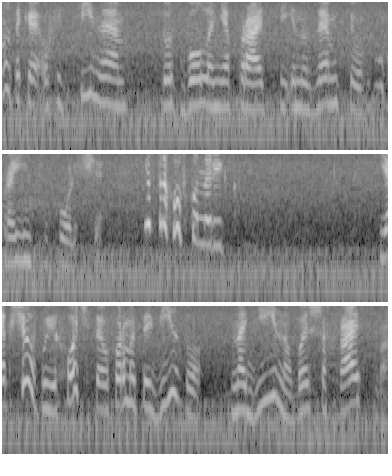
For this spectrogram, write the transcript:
ну таке офіційне дозволення праці іноземцю, українцю в Польщі. І страховку на рік. Якщо ви хочете оформити візу надійно, без шахрайства,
